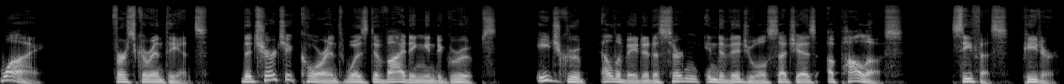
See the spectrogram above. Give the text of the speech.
Why? 1 Corinthians. The church at Corinth was dividing into groups. Each group elevated a certain individual, such as Apollos, Cephas, Peter,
